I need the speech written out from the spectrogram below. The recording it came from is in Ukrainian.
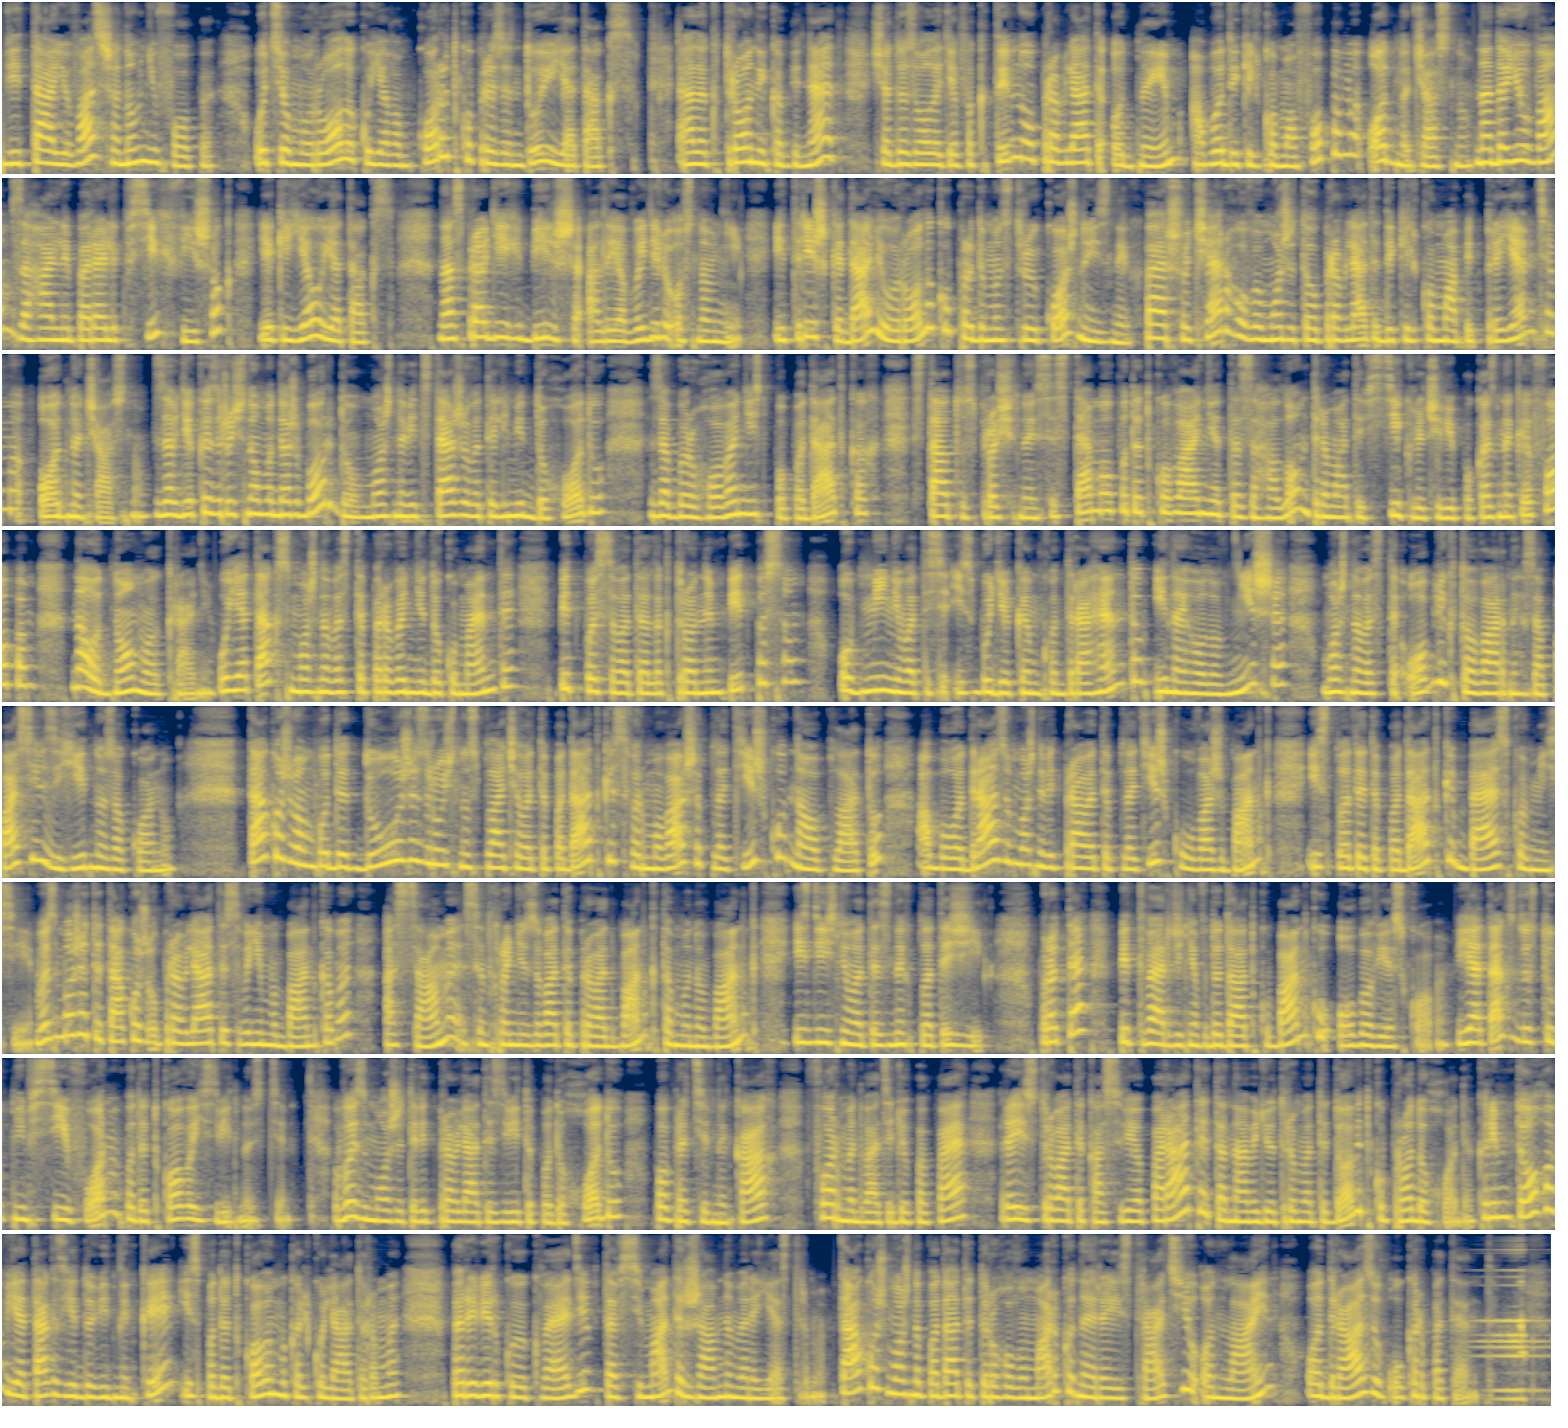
Вітаю вас, шановні ФОПи! У цьому ролику я вам коротко презентую Ятакс – електронний кабінет, що дозволить ефективно управляти одним або декількома ФОПами одночасно. Надаю вам загальний перелік всіх фішок, які є у Ятакс. Насправді їх більше, але я виділю основні. І трішки далі у ролику продемонструю кожну із них. В першу чергу ви можете управляти декількома підприємцями одночасно. Завдяки зручному дашборду можна відстежувати ліміт доходу, заборгованість по податках, статус спрощеної системи оподаткування та загалом тримати всі ключові показники ФОПам на одному екрані. У Ятакс можна вести первинні документи, підписувати електронним підписом, обмінюватися із будь-яким контрагентом і найголовніше можна вести облік товарних запасів згідно закону. Також вам буде дуже зручно сплачувати податки, сформувавши платіжку на оплату, або одразу можна відправити платіжку у ваш банк і сплатити податки без комісії. Ви зможете також управляти своїми банками, а саме синхронізувати Приватбанк та Монобанк і здійснювати з них платежі. Проте підтвердження в додатку банку обов'язкове. В Ятакс доступні всі форми податкової звітності. Ви зможете відправляти звіти по доходу, по працівниках, форми 20 УПП, реєструвати касові апарати та навіть отримати довідку про доходи. Крім того, в Ятакс є довідники із податковими калькуляторами, перевіркою кведів та всіма державними реєстрами. Також можна подати торгову марку на реєстрацію онлайн одразу в Укрпатент.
